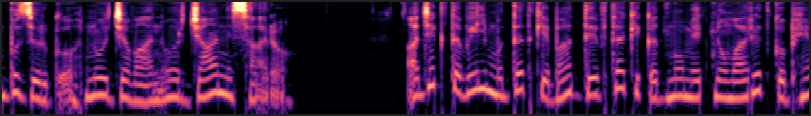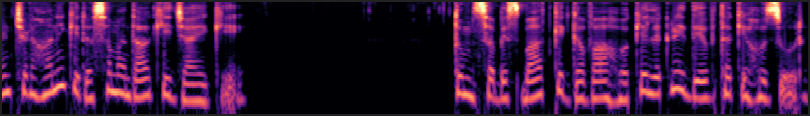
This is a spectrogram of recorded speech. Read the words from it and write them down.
बुज़ुर्गों, नौजवानों और जान निसारों आज एक तवील मुद्दत के बाद देवता के कदमों में एक नवारिद को भेंट चढ़ाने की रस्म अदा की जाएगी। तुम सब इस बात के गवाह हो कि लकड़ी देवता के हुजूर,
